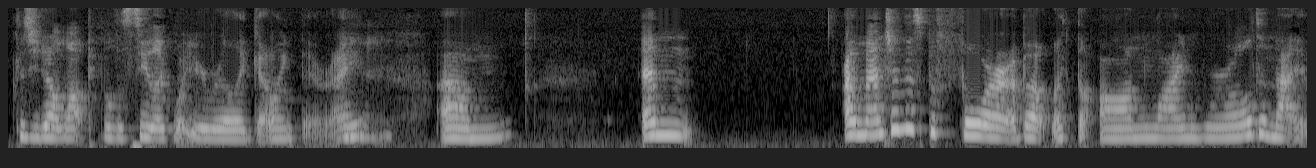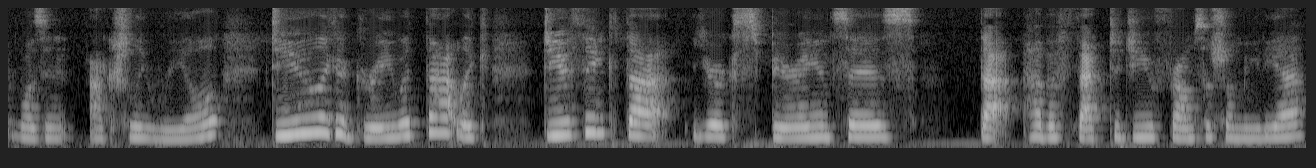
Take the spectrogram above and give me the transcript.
because you don't want people to see like what you're really going through, right? Mm-hmm. Um and I mentioned this before about like the online world and that it wasn't actually real. Do you like agree with that? Like do you think that your experiences that have affected you from social media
